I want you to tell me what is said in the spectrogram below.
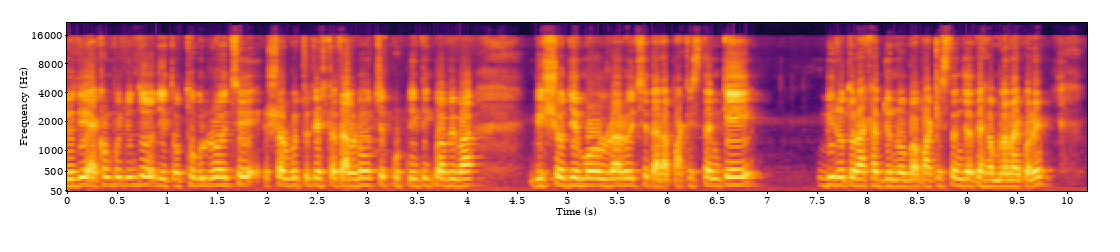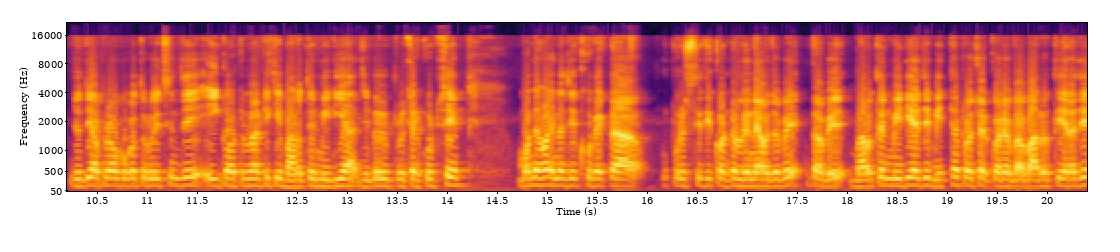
যদিও এখন পর্যন্ত যে তথ্যগুলো রয়েছে, সর্বোচ্চ চেষ্টা চালানো হচ্ছে কূটনীতিকভাবে বা বিশ্ব যে মোড়লরা রয়েছে, তারা পাকিস্তানকে বিরত রাখার জন্য বা পাকিস্তান যাতে হামলা না করে। যদি আপনারা অবগত রয়েছেন যে এই ঘটনাটিকে ভারতের মিডিয়া যেভাবে প্রচার করছে মনে হয় না যে খুব একটা পরিস্থিতি কন্ট্রোলে নেওয়া যাবে। তবে ভারতের মিডিয়া যে মিথ্যা প্রচার করে বা ভারতীয়রা যে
